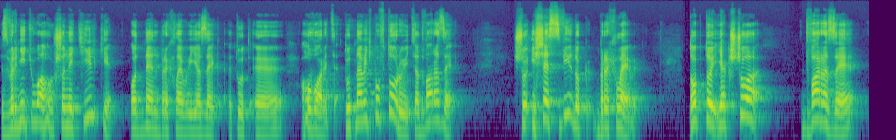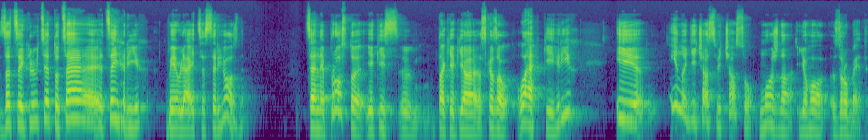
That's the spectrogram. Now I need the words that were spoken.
Зверніть увагу, що не тільки один брехливий язик тут е, говориться, тут навіть повторюється два рази. Що іще свідок брехливий. Тобто, якщо два рази зациклюється, то це, цей гріх виявляється серйозним. Це не просто якийсь, е, так як я сказав, легкий гріх, і іноді час від часу можна його зробити.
